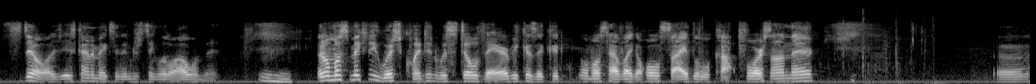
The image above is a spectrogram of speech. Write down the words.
still, it just kind of makes an interesting little element. Mhm. It almost makes me wish Quentin was still there because it could almost have like a whole side little cop force on there. Uh,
